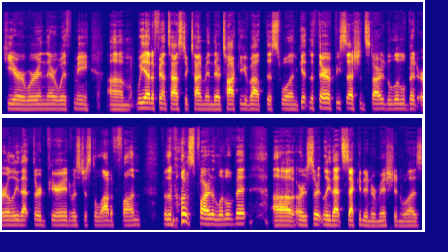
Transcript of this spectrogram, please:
here were in there with me. Um, we had a fantastic time in there talking about this one, getting the therapy session started a little bit early. That third period was just a lot of fun for the most part, a little bit, uh, or certainly that second intermission was.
